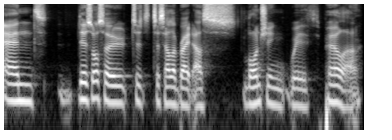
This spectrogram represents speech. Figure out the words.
and there's also to, to celebrate us launching with Pearler,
